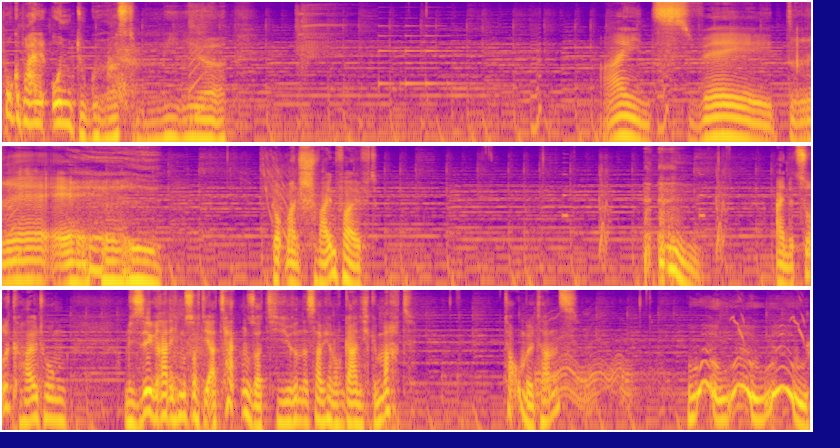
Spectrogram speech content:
Pokéball und du gehörst mir. Eins, zwei, drei. Ich glaube, mein Schwein pfeift. Eine Zurückhaltung. Und ich sehe gerade, ich muss noch die Attacken sortieren. Das habe ich ja noch gar nicht gemacht. Taumeltanz. Uh, uh, uh.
